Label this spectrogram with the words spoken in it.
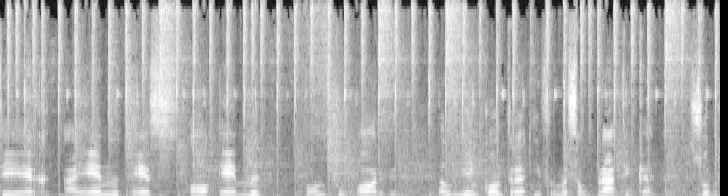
T-R-A-N-S-O-M.org. Ali encontra informação prática sobre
